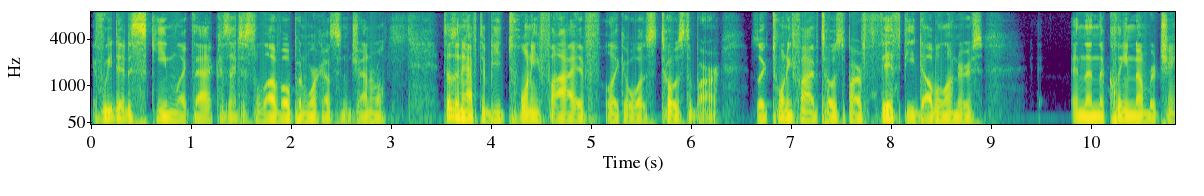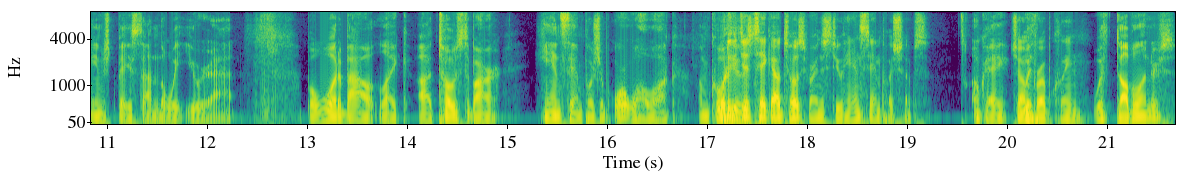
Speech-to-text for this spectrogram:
if we did a scheme like that? Because I just love open workouts in general. It doesn't have to be 25 like it was toes to bar. It was like 25 toes to bar, 50 double unders, and then the clean number changed based on the weight you were at. but what about like a toes to bar handstand push up or wall walk? I'm cool. What if you just take out toes to bar and just do handstand push-ups, okay jump with, rope clean? with double unders?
